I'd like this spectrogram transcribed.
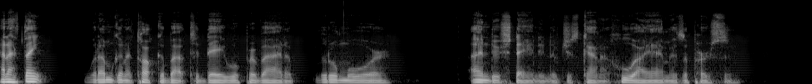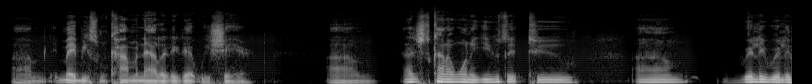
And I think what I'm going to talk about today will provide a little more understanding of just kind of who I am as a person. Um, it may be some commonality that we share. Um, and I just kind of want to use it to um, really, really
